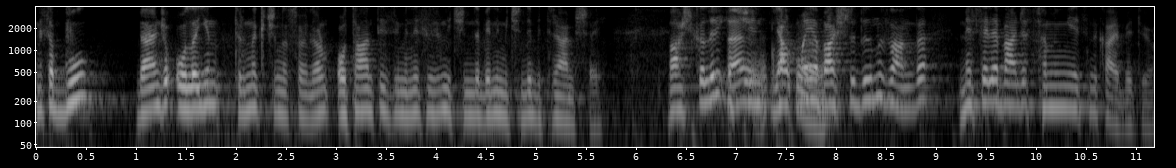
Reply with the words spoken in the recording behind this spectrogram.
mesela bu bence olayın tırnak içinde söylüyorum otantizmini sizin içinde benim içinde bitiren bir şey. Başkaları Ben için korkmuyorum. yapmaya başladığınız anda mesele bence samimiyetini kaybediyor.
